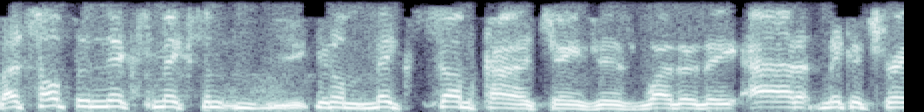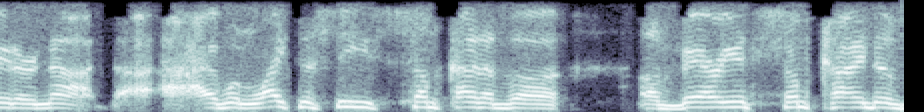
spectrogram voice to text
let's hope the Knicks make some you know make some kind of changes, whether they add make a trade or not. I, I would like to see some kind of a a variance, some kind of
